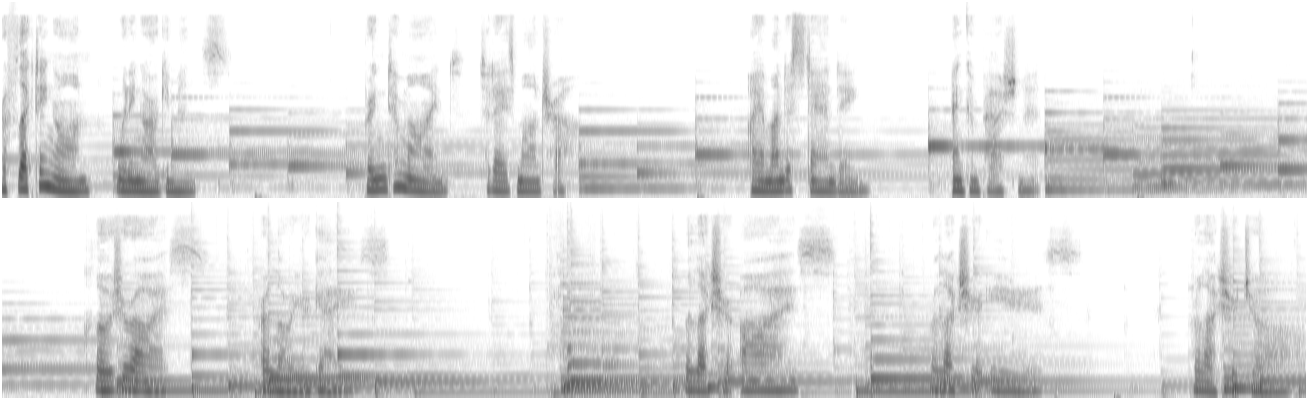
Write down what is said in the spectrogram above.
Reflecting on winning arguments. Bring to mind today's mantra I am understanding and compassionate. Close your eyes or lower your gaze. Relax your eyes, relax your ears, relax your jaw.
